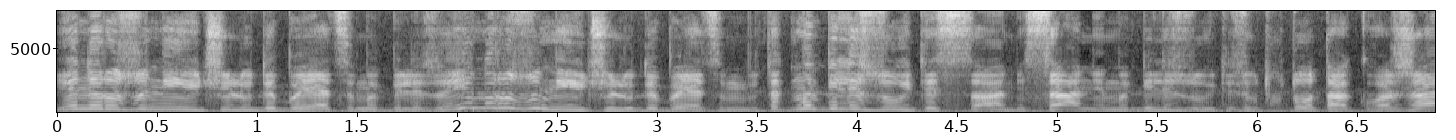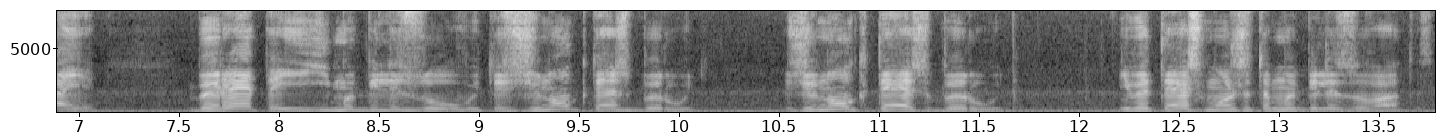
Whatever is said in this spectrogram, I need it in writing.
я не розумію, що люди бояться мобілізувати. Я не розумію, що люди бояться мобілізувати. Так мобілізуйтесь самі, самі мобілізуйтесь. От хто так вважає, берете і мобілізовуйтесь. Жінок теж беруть. Жінок теж беруть. І ви теж можете мобілізуватись.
